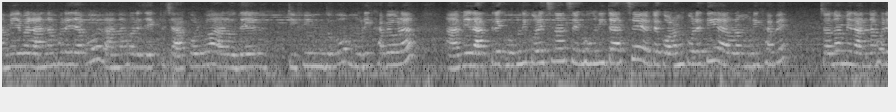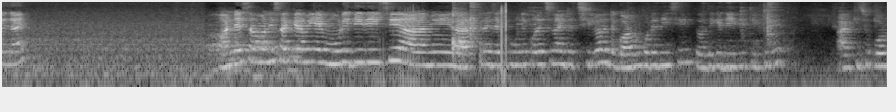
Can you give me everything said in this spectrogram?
আমি এবার রান্নাঘরে যাব। রান্নাঘরে যে একটু চা করব, আর ওদের টিফিন দেবো, মুড়ি খাবে ওরা। আমি রাত্রে ঘুগনি করেছিলাম, সেই ঘুগনিটা আছে, ওটা গরম করে দিই, আর ওরা মুড়ি খাবে। চলো আমি রান্নাঘরে যাই। অন্বেষা মনীষাকে আমি এই মুড়ি দিয়ে দিয়েছি, আর আমি রাত্রে যে ঘুগনি করেছিলাম এটা ছিল, এটা গরম করে দিয়েছি, তো ওদিকে দিয়ে দিই টিফিনে। আর কিছু করব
